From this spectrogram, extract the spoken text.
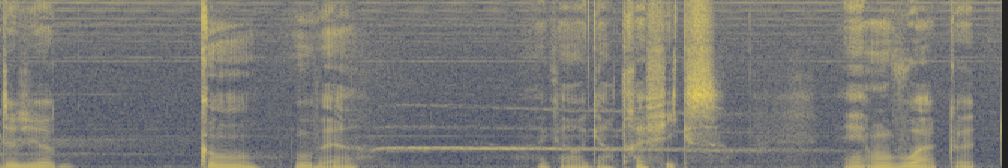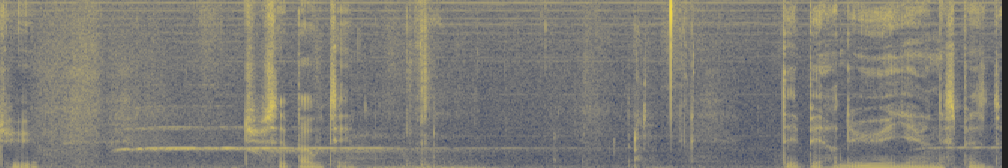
deux yeux grands, ouverts, avec un regard très fixe. Et on voit que tu. Tu sais pas où t'es. Perdu et il y a une espèce de.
